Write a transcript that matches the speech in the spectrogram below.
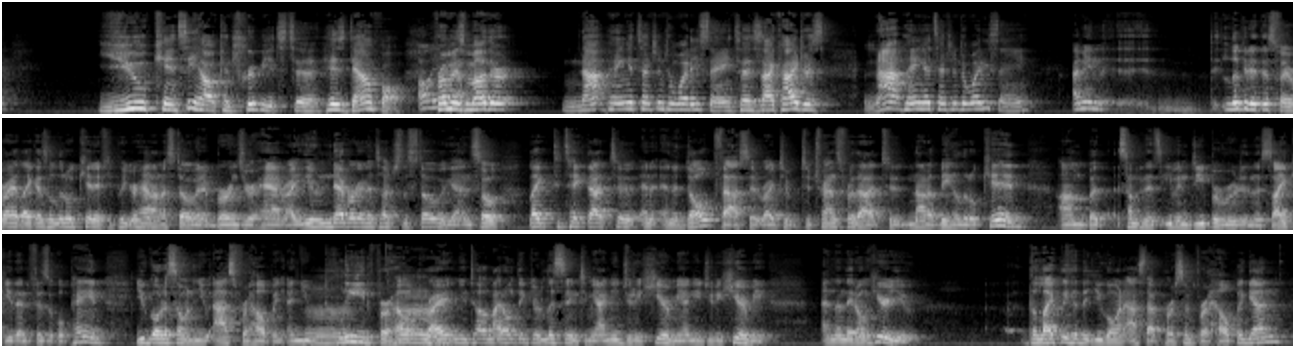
you can see how it contributes to his downfall. Oh, From his mother not paying attention to what he's saying, to his psychiatrist not paying attention to what he's saying. i mean look at it this way right like as a little kid if you put your hand on a stove and it burns your hand right you're never going to touch the stove again so like to take that to an, an adult facet right to, to transfer that to not a, being a little kid um, but something that's even deeper rooted in the psyche than physical pain, you go to someone and you ask for help and, and you plead for help, right? And you tell them, I don't think you're listening to me. I need you to hear me. I need you to hear me. And then they don't hear you. The likelihood that you go and ask that person for help again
